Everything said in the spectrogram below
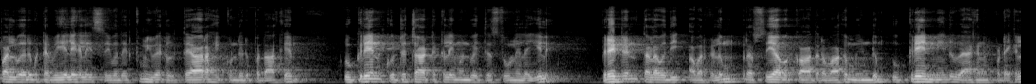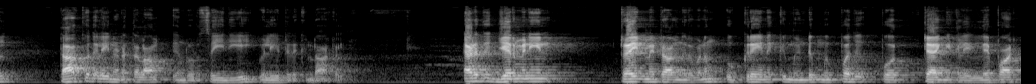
பல்வேறுபட்ட வேலைகளை செய்வதற்கும் இவர்கள் தயாராகிக் கொண்டிருப்பதாக உக்ரைன் குற்றச்சாட்டுக்களை முன்வைத்த சூழ்நிலையில் பிரிட்டன் தளபதி அவர்களும் ரஷ்யாவுக்கு ஆதரவாக மீண்டும் உக்ரைன் மீது வேகனர் படைகள் தாக்குதலை நடத்தலாம் என்ற ஒரு செய்தியை வெளியிட்டிருக்கின்றார்கள். அடுத்து ஜெர்மனியின் ட்ரெயின் மெட்டால் நிறுவனம் உக்ரைனுக்கு மீண்டும் முப்பது போர் டேங்குகளை லெபார்ட்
